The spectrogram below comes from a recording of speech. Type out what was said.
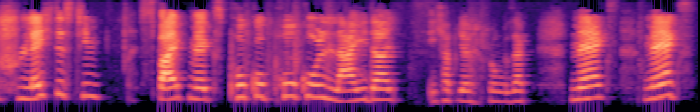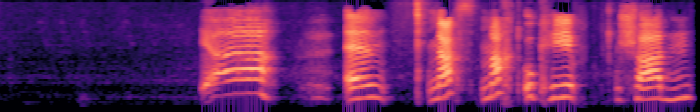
schlechtes Team. Spike Max, Poco, Poco leider. Ich habe ja schon gesagt. Max, Max ja. Ähm, Max macht okay Schaden,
